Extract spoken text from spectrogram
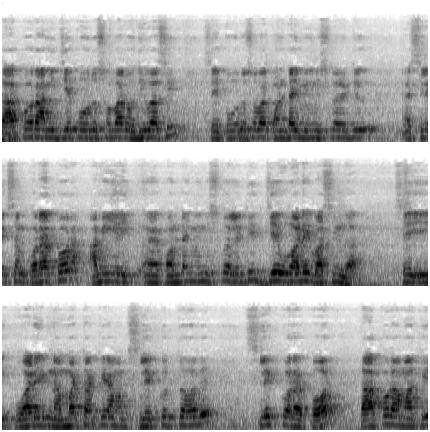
তারপর আমি যে পৌরসভার অধিবাসী, সেই পৌরসভার কন্টাই মিউনিসিপ্যালিটি সিলেকশন করার পর আমি এই কন্টাই মিউনিসিপ্যালিটির যে ওয়ার্ডের বাসিন্দা সেই ওয়ার্ডের নাম্বারটাকে আমাকে সিলেক্ট করতে হবে। সিলেক্ট করার পর তারপর আমাকে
